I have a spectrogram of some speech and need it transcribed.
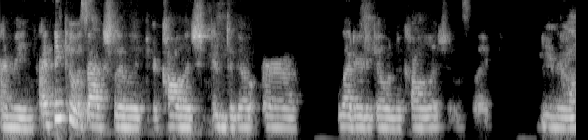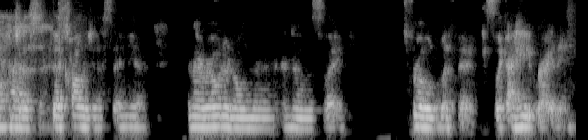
I mean, I think it was actually like a college indigo or a letter to go into college. It was like, you know, you essays. the college essay, yeah. And I wrote it on there and I was like thrilled with it. It's like I hate writing.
